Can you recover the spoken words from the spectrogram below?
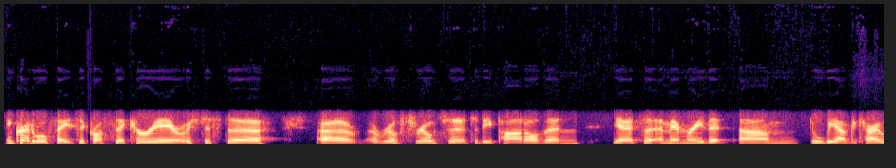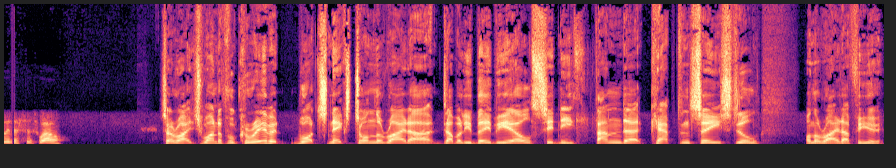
incredible feats across their career. It was just a, a, a real thrill to, to be part of. And yeah, it's a, a memory that um, we'll be able to carry with us as well. So, Rach, wonderful career, but what's next on the radar? WBBL, Sydney Thunder, captaincy, still on the radar for you?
